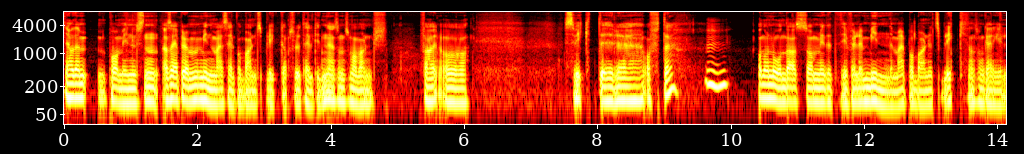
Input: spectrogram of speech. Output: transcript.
Ja, den påminnelsen Altså, jeg prøver å minne meg selv på barns blikk absolutt hele tiden, jeg som småbarnsfar, og svikter uh, ofte. Mm. Og når noen da, som i dette tilfellet, minner meg på barnets blikk, sånn som Geir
